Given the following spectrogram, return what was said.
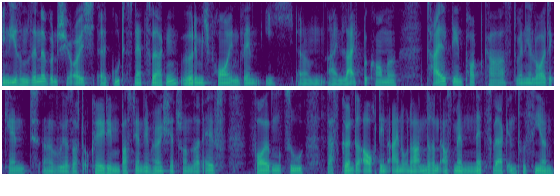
In diesem Sinne wünsche ich euch äh, gutes Netzwerken. Würde mich freuen, wenn ich ähm, ein Like bekomme. Teilt den Podcast, wenn ihr Leute kennt, äh, wo ihr sagt, okay, dem Bastian, dem höre ich jetzt schon seit elf Folgen zu. Das könnte auch den einen oder anderen aus meinem Netzwerk interessieren.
